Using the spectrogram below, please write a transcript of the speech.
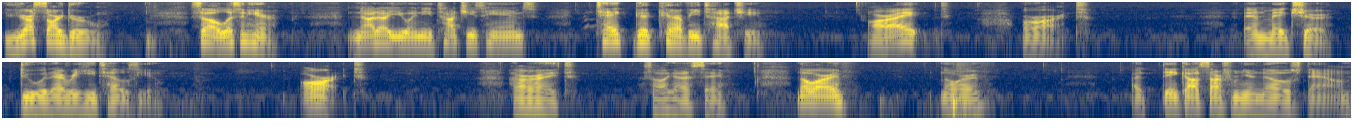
Yes, I do. So, listen here. Now that you in Itachi's hands, take good care of Itachi. Alright? Alright. And make sure, do whatever he tells you. Alright. Alright. That's all I gotta say. No worry. No worry. I think I'll start from your nose down.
